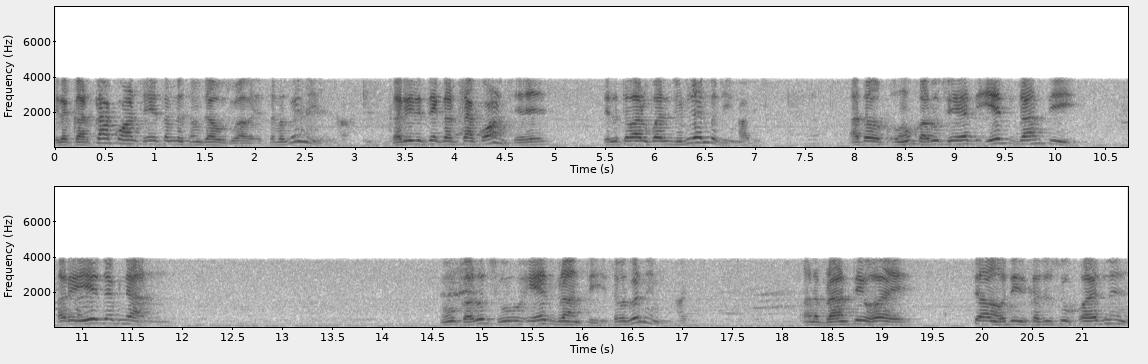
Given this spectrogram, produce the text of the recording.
એટલે કરતા કોણ છે તમને સમજાવું છું આવે સમજ ને? ખરી રીતે કરતા કોણ છે, એટલે તમારી ઉપાધિ છૂટી જાય ને પછી? આ તો હું કરું છું, એ જ- ભ્રાંતિ, અરે એ જ અજ્ઞાન. હું કરું છું, એ જ ભ્રાંતિ, સમજ ને? અને ભ્રાંતિ હોય ત્યાં સુધી કશું સુખ હોય જ નહીં.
